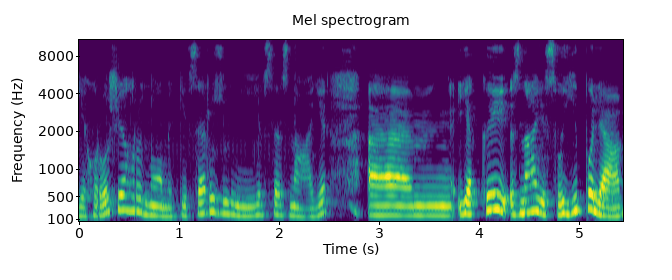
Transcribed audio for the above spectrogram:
є хороший агроном, який все розуміє, все знає, ем, який знає свої поля.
